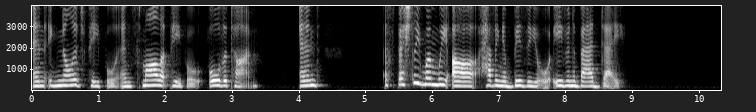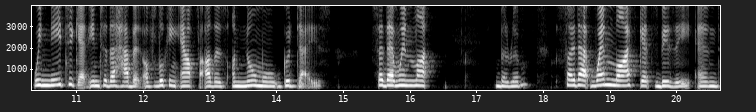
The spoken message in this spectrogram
and acknowledge people and smile at people all the time. And especially when we are having a busy or even a bad day. We need to get into the habit of looking out for others on normal good days so that when like so that when life gets busy and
